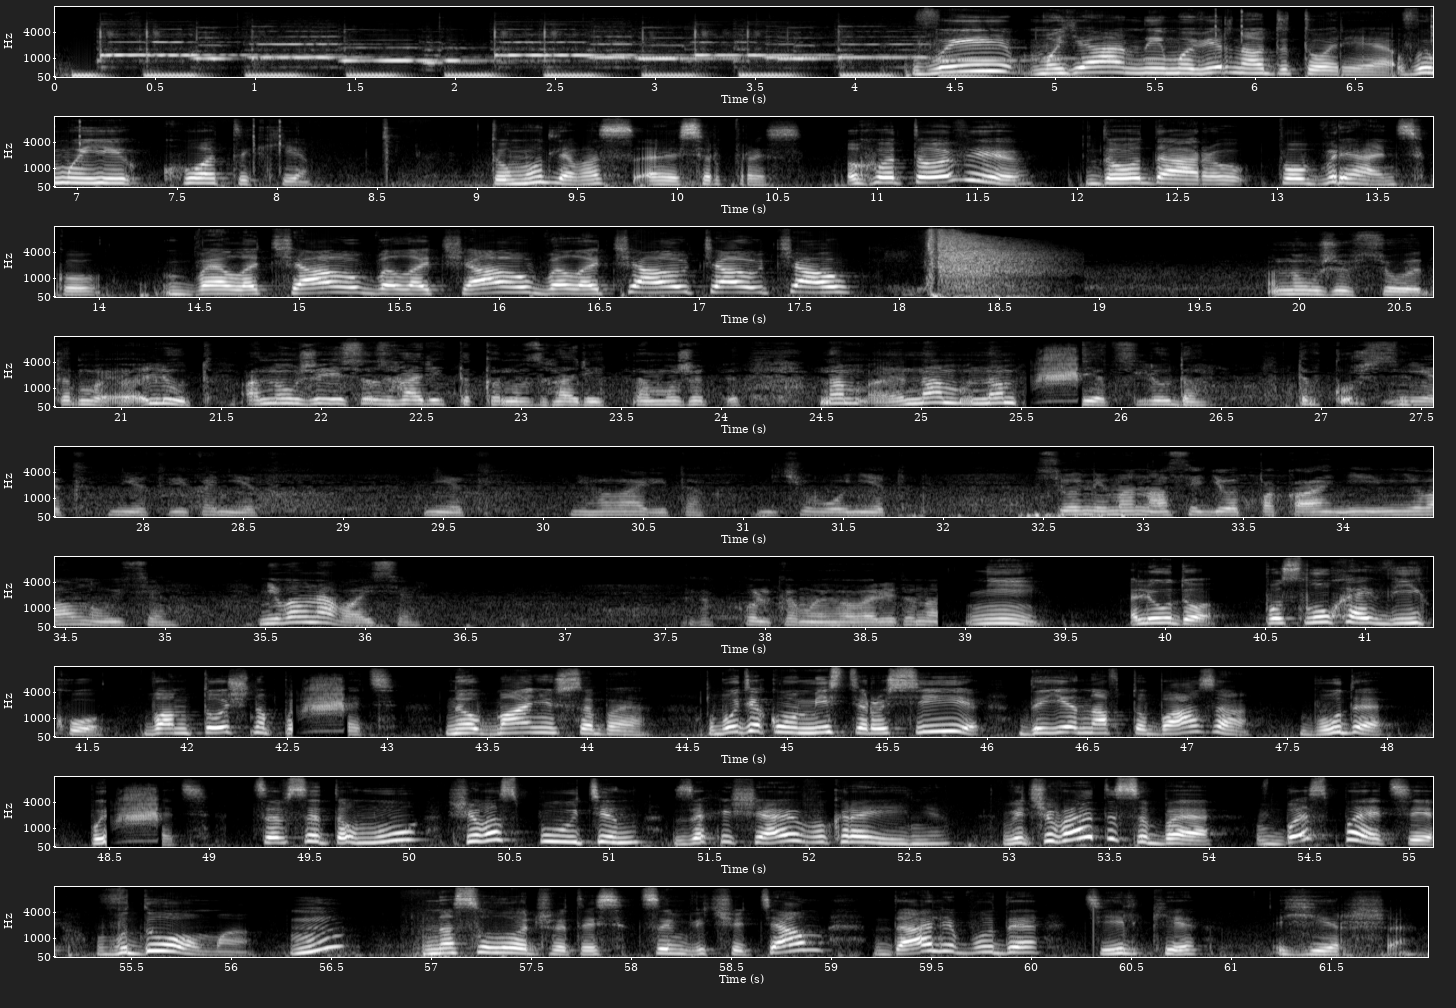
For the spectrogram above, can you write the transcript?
Ви моя неймовірна аудиторія, ви мої котики. Тому для вас е, сюрприз. Готові до удару по Брянську? Бела чау, бела чау, бела чау, чау, чау. Оно уже все, это м- люд. Оно уже, если сгорит, так оно сгорит. Нам уже, пи- нам, э, нам, нам пиздец, Люда. Ты в курсе? Нет, нет, Вика, нет. Нет, не говори так. Ничего нет. Все мимо нас идет пока. Не, не волнуйся. Не волновайся. Как Колька мой говорит, она Ні. Людо, послухай віку. Вам точно пи***ць. Не обманюй себе. У будь-якому місті Росії, де є нафтобаза, буде пи***ць. Це все тому, що вас Путін захищає в Україні. Відчуваєте себе в безпеці вдома? М? Насолоджуйтесь цим відчуттям, далі буде тільки гірше.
